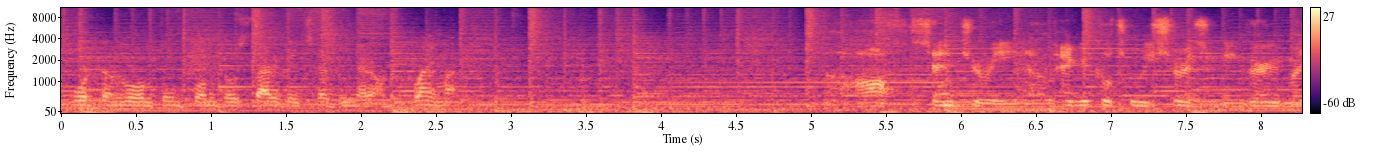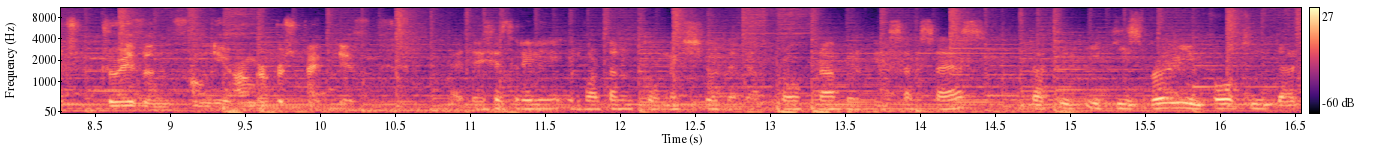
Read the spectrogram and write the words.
important role to inform those targets have been around climate. A half century now, agricultural research has been very much driven from the hunger perspective Uh, this is really important to make sure that the program will be a success. That it, it is very important that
